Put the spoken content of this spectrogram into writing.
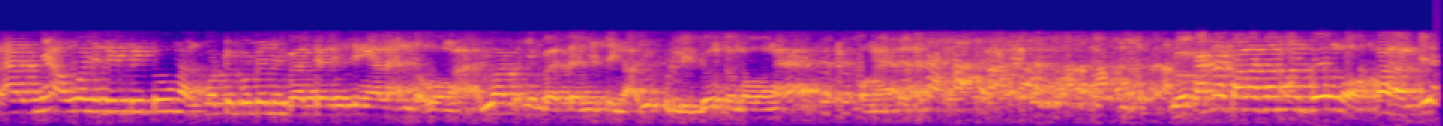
artinya Allah jadi perhitungan. Kode-kode nyembadani sing elek untuk wong ayu, atau nyembadani sing ayu berlindung sama wong elek. Wong karena sama-sama dongo, paham ya?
